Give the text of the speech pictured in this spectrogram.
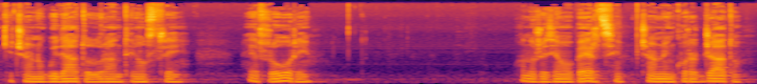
che ci hanno guidato durante i nostri errori, quando ci siamo persi, ci hanno incoraggiato.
